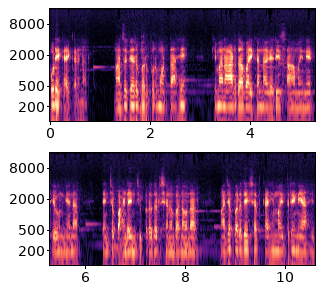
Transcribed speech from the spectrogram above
पुढे काय करणार? माझं घर भरपूर मोठं आहे. किमान आठ दहा बायकांना घरी सहा महिने ठेवून घेणार. त्यांच्या भांड्यांची प्रदर्शनं बनवणार. माझ्या परदेशात काही मैत्रिणी आहेत.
